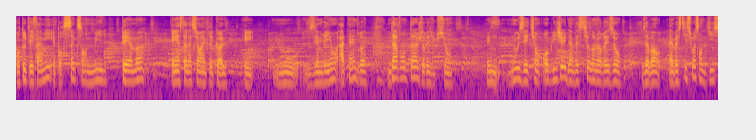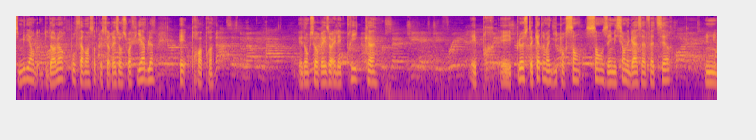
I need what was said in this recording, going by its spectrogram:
pour toutes les familles et pour 500 000 PME et installations agricoles. Et nous aimerions atteindre davantage de réductions nous étions obligés d'investir dans le réseau. Nous avons investi 70 milliards de dollars pour faire en sorte que ce réseau soit fiable et propre. Et donc, ce réseau électrique est, plus de 90 sans émissions de gaz à effet de serre. Nous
